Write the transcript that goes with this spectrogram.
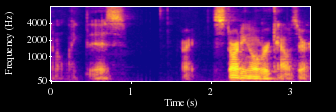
I don't like this All right, starting over Cowser.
